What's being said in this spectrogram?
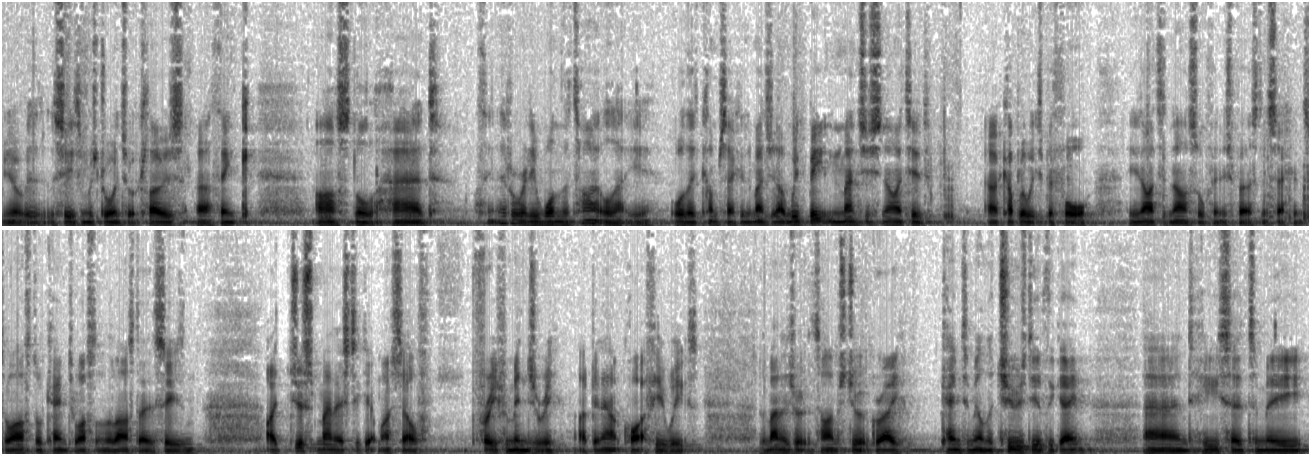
You know, the season was drawing to a close. I think Arsenal had, I think they'd already won the title that year, or they'd come second to Manchester United. We'd beaten Manchester United a couple of weeks before. United and Arsenal finished first and second. So Arsenal came to us on the last day of the season. I just managed to get myself free from injury. I'd been out quite a few weeks. The manager at the time, Stuart Gray, came to me on the Tuesday of the game and he said to me,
